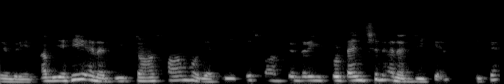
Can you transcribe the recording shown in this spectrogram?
membrane. अब यही एनर्जी ट्रांसफॉर्म हो जाती है, किस फॉर्म के अंदर? पोटेंशियल एनर्जी के अंदर, ठीक है?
